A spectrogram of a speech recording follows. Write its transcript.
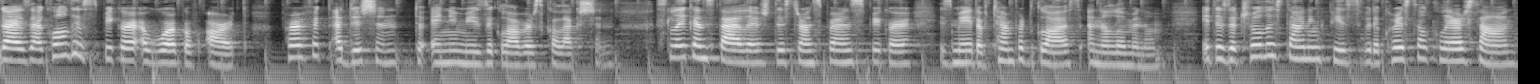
Guys, I call this speaker a work of art, perfect addition to any music lover's collection. Sleek and stylish, this transparent speaker is made of tempered glass and aluminum. It is a truly stunning piece with a crystal clear sound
